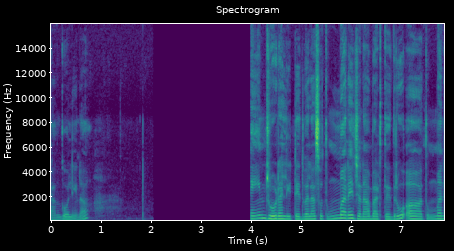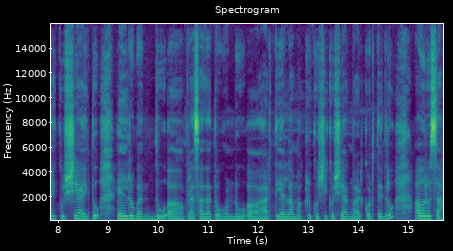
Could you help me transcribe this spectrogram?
ರಂಗೋಲಿನ. ಮೇನ್ ರೋಡಲ್ಲಿ ಇಟ್ಟಿದ್ವಲ್ಲ ಸೊ ತುಂಬಾ ಜನ ಬರ್ತಿದ್ರು. ತುಂಬಾ ಖುಷಿ ಆಯಿತು. ಎಲ್ಲರೂ ಬಂದು ಪ್ರಸಾದ ತಗೊಂಡು ಆರತಿ ಎಲ್ಲ ಮಕ್ಕಳು ಖುಷಿ ಖುಷಿಯಾಗಿ ಮಾಡಿಕೊಡ್ತಿದ್ರು. ಅವರು ಸಹ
